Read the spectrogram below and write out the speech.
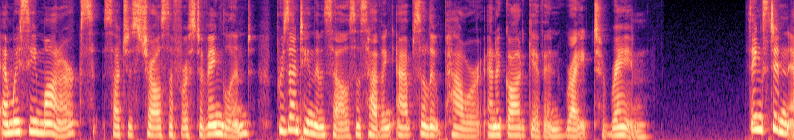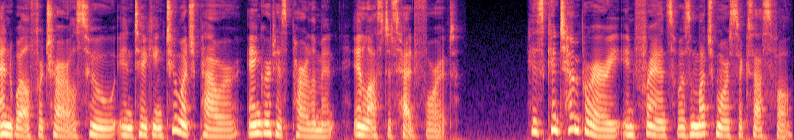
And we see monarchs, such as Charles I of England, presenting themselves as having absolute power and a God given right to reign. Things didn't end well for Charles, who, in taking too much power, angered his parliament and lost his head for it. His contemporary in France was much more successful.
